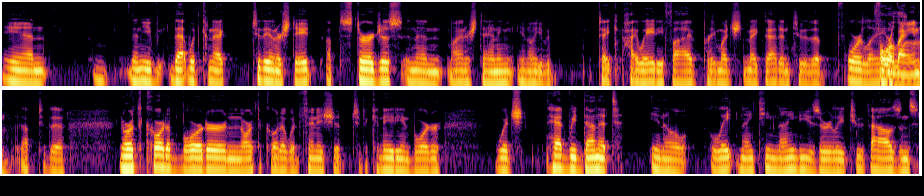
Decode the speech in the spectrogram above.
and then you that would connect to the interstate up to Sturgis, and then my understanding, you know, you would take Highway 85, pretty much make that into the four lane four lane. up to the North Dakota border, and North Dakota would finish it to the Canadian border, which had we done it, you know, late 1990s, early 2000s,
